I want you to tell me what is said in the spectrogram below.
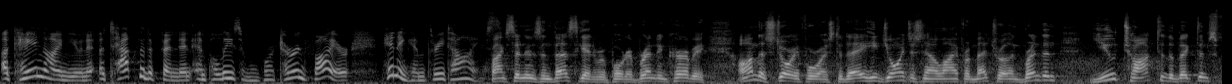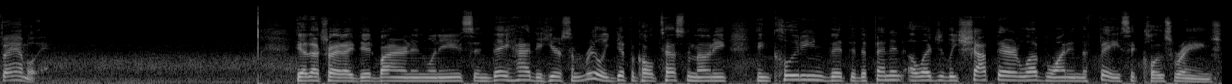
a K-9 unit attacked the defendant and police returned fire, hitting him three times. Fox 10 News investigative reporter Brendan Kirby on the story for us today. He joins us now live from Metro. And Brendan, you talked to the victim's family. Yeah, that's right. I did, Byron and Lenise, and they had to hear some really difficult testimony, including that the defendant allegedly shot their loved one in the face at close range.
